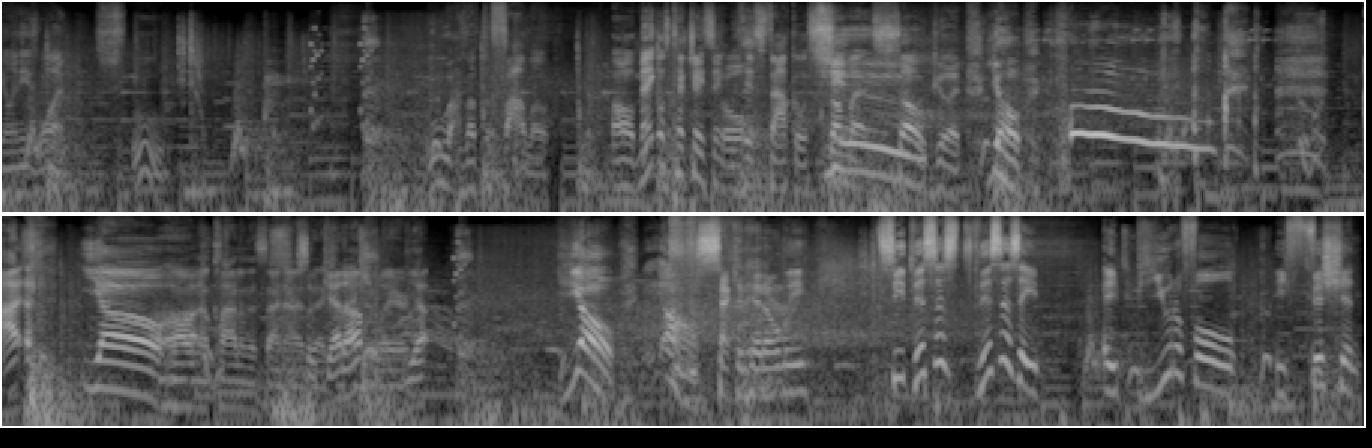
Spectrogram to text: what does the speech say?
He only needs one. Ooh. Ooh, I love the follow. Oh, Mango's tech chasing Oh. his Falco so much, so good. Yo, I yo. Oh no, cloud on the side now. so get up. extra layer. Yep. Yo. Oh, Second hit only. See, this is this is a a beautiful, efficient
